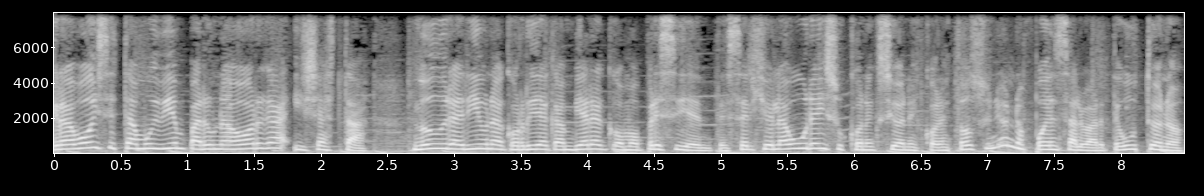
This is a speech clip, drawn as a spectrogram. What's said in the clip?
Grabois está muy bien para una orga y ya está. No duraría una corrida cambiara como presidente. Sergio Labura y sus conexiones con Estados Unidos nos pueden salvar, te guste o no.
